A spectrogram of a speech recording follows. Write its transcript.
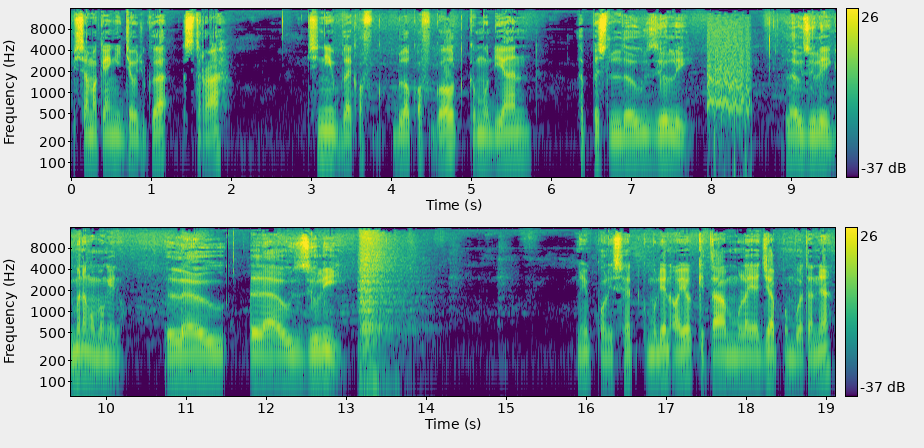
Bisa pakai yang hijau juga, seterah. Sini black of block of gold, kemudian lapis lazuli. Lazuli, gimana ngomongnya itu? Lau lazuli. Ini polish head. Kemudian ayo kita mulai aja pembuatannya.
